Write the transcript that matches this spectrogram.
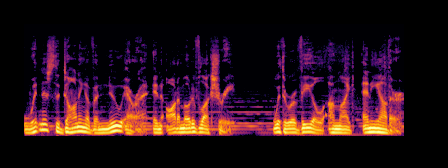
Witness the dawning of a new era in automotive luxury with a reveal unlike any other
